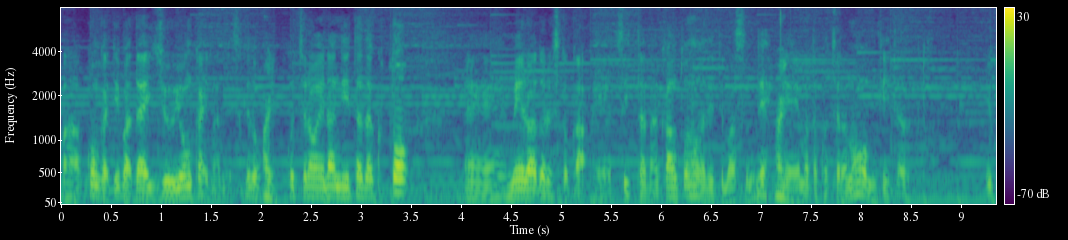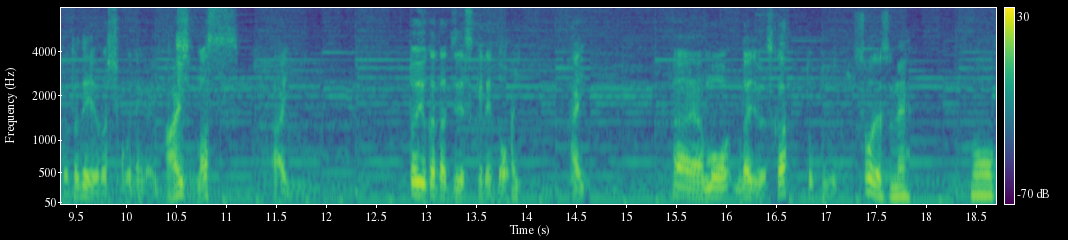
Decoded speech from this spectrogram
まあ、今回で言えば第14回なんですけど、はい、こちらを選んでいただくと、えー、メールアドレスとか、えー、ツイッターのアカウントの方が出てますんで、はい、えー、またこちらの方を見ていただくということでよろしくお願いいたします。はい、はい、という形ですけれど、はい、はい、あもう大丈夫ですか？特に。そうですね。もう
